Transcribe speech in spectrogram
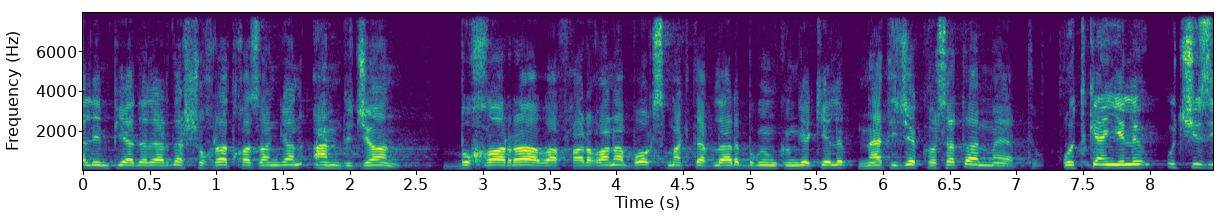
olimpiadalarida shuhrat qozongan andijon buxoro va farg'ona boks maktablari bugungi kunga kelib natija ko'rsatolmayapti o'tgan yili uch yuz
